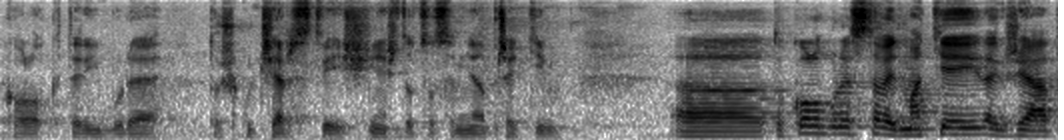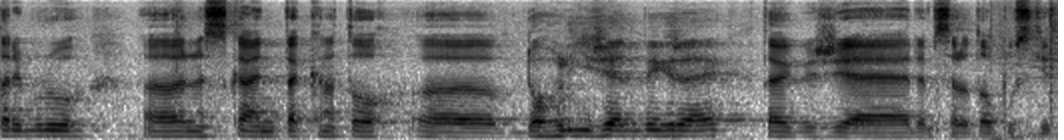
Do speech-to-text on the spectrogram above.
kolo, který bude trošku čerstvější než to, co jsem měl předtím. To kolo bude stavit Matěj, takže já tady budu dneska jen tak na to dohlížet, bych řekl, takže jdem se do toho pustit.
